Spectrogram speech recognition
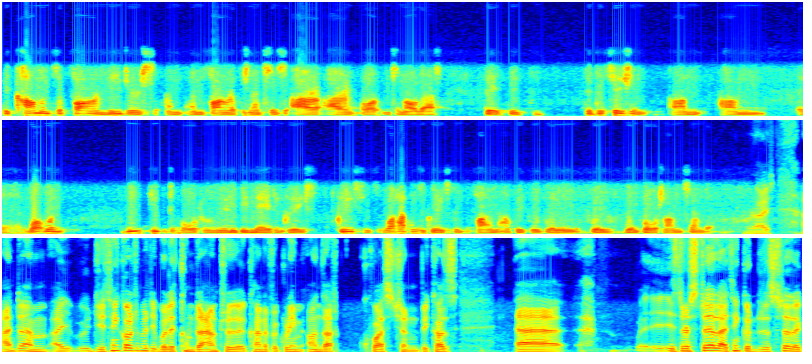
the comments of foreign leaders and, and foreign representatives are, are important and all that, the, the, the decision on, on uh, what will lead people to vote will really be made in Greece. Greece is, what happens in Greece will define how people will, will, will vote on Sunday. Right. And um, I, do you think ultimately will it come down to the kind of agreement on that question? Because uh, is there still, I think there's still a,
